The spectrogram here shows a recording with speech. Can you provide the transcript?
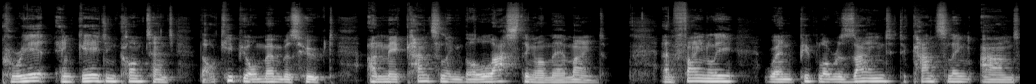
Create engaging content that will keep your members hooked and make cancelling the last thing on their mind. And finally, when people are resigned to cancelling and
